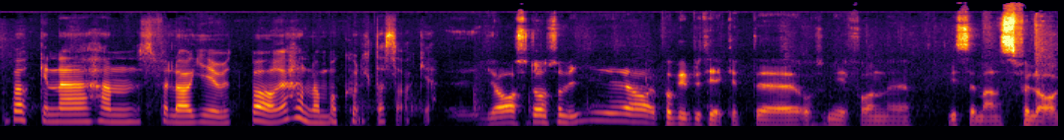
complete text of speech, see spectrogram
böckerna hans förlag ger ut bara handlar om ockulta saker? Ja, så de som vi har på biblioteket eh, och som är från eh, Wisselmans förlag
